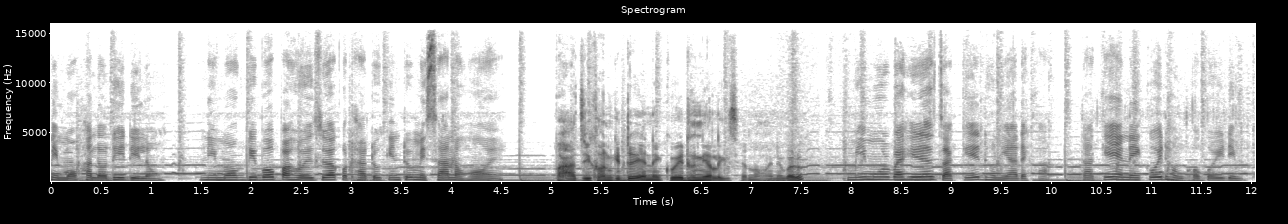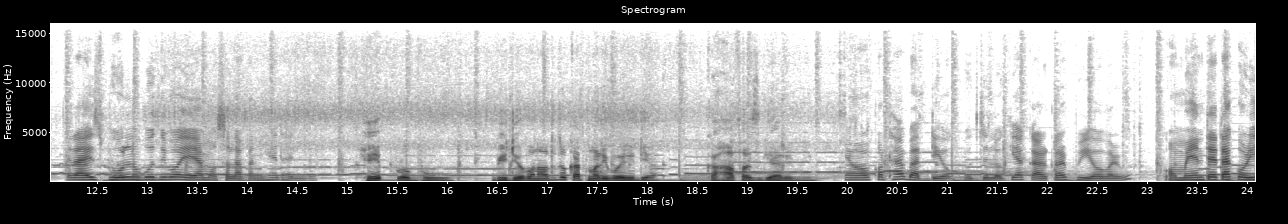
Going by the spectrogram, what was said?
নিমখ হালধি দি লওঁ। নিমখ দিব পাহৰি যোৱা কথাটো কিন্তু মিছা নহয়। ভাজিখন কিন্তু এনেকৈয়ে ধুনীয়া লাগিছে নহয়নে বাৰু? তুমি মোৰ বাহিৰে যাকেই ধুনীয়া দেখা তাকে এনেকৈ ধ্বংস কৰি দিম। ৰাইজ ভুল নুবুজিব এয়া মছলা পানীহে ঢালিলোঁ হে প্ৰভু ভিডিঅ' বনাওঁতেতো কাট মাৰিব এৰি দিয়া। কাহা ফাঁচ গিয়া ৰে মে তেওঁৰ কথা বাদ দিয়ক ভোট জলকীয়া কাৰ কাৰ প্ৰিয় বাৰু? কমেণ্ট এটা কৰি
